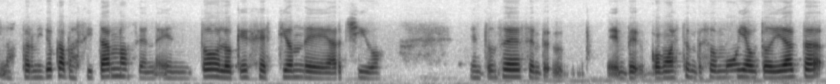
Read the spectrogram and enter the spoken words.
nos permitió capacitarnos en, todo lo que es gestión de archivo. Entonces, como esto empezó muy autodidacta,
